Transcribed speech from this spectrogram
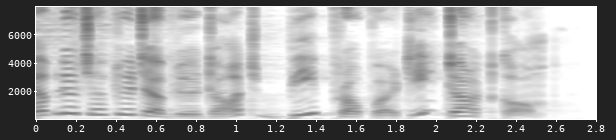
www.bproperty.com.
